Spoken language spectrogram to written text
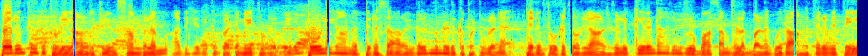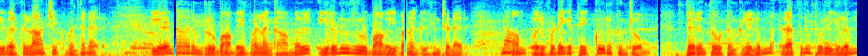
பெருந்தோட்ட தொழிலாளர்களின் சம்பளம் அதிகரிக்கப்பட்டமை தொடர்பில் போலியான பிரசாரங்கள் முன்னெடுக்கப்பட்டுள்ளன. பெருந்தோட்ட தொழிலாளர்களுக்கு இரண்டாயிரம் ரூபாய் சம்பளம் வழங்குவதாக தெரிவித்தே இவர்கள் ஆட்சிக்கு வந்தனர். இரண்டாயிரம் ரூபாவை வழங்காமல் இருநூறு ரூபாவை வழங்குகின்றனர். நாம் ஒரு விடயத்தை கூறுகின்றோம். பெருந்தோட்டங்களிலும் ரத்னபுரியிலும்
